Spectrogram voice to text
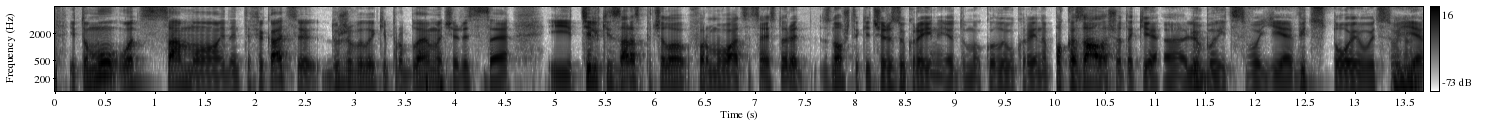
і тому, от з самоідентифікацією дуже великі проблеми через це. І тільки зараз почала формуватися ця історія. Знову ж таки, через Україну, я думаю, коли Україна показала, що таке е, любить своє, відстоювати своє.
